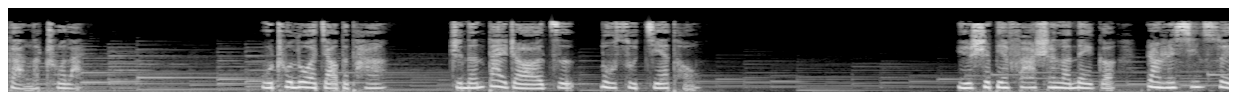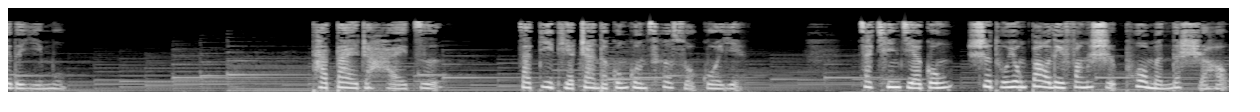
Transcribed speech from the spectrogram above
赶了出来。无处落脚的他，只能带着儿子露宿街头。于是便发生了那个让人心碎的一幕：他带着孩子，在地铁站的公共厕所过夜。在清洁工试图用暴力方式破门的时候，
